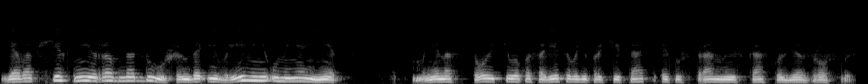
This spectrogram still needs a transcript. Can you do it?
я вообще к ней равнодушен, да и времени у меня нет. Мне настойчиво посоветовали прочитать эту странную сказку для взрослых.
